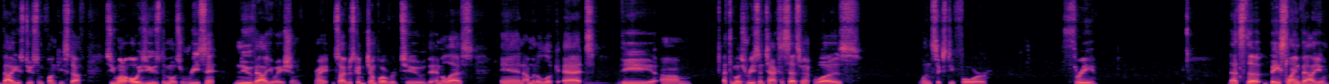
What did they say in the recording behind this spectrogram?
values do some funky stuff. So you want to always use the most recent new valuation, right? So I'm just going to jump over to the MLS and I'm going to look at the um, at the most recent tax assessment was 164 three. That's the baseline value,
